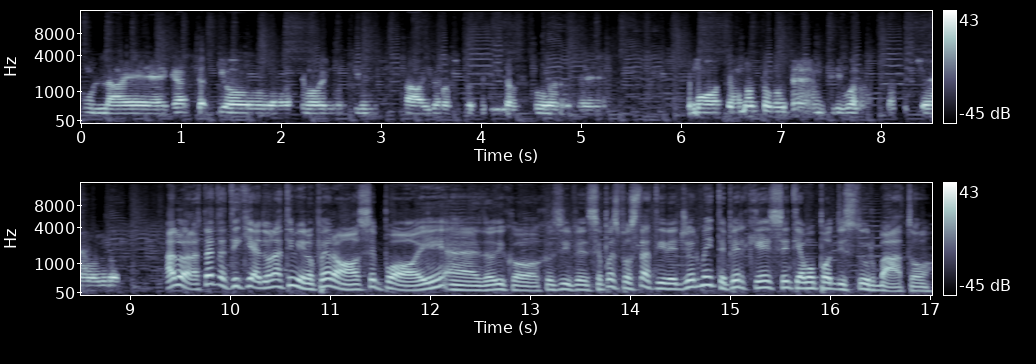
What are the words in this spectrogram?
nulla e grazie a Dio stiamo avendo ottimizzati però su questo tipo di tour siamo, siamo molto contenti di quello che sta succedendo. Allora, aspetta, ti chiedo un attimino, però, se puoi, eh, lo dico così, se puoi spostarti leggermente perché sentiamo un po' disturbato.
